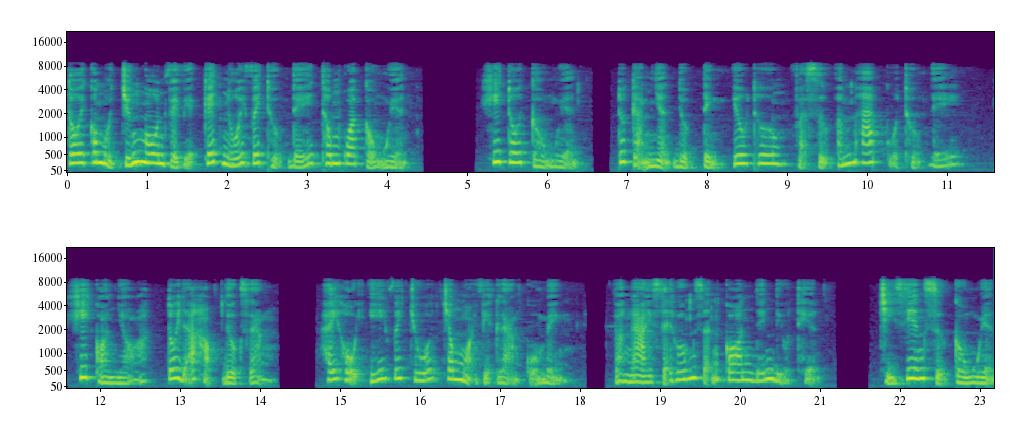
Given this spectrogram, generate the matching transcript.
Tôi có một chứng ngôn về việc kết nối với thượng đế thông qua cầu nguyện. Khi tôi cầu nguyện, tôi cảm nhận được tình yêu thương và sự ấm áp của thượng đế. Khi còn nhỏ tôi đã học được rằng, hãy hội ý với chúa trong mọi việc làm của mình, và ngài sẽ hướng dẫn con đến điều thiện. Chỉ riêng sự cầu nguyện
